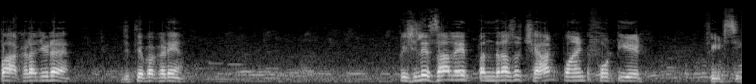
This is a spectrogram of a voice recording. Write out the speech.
ਭਾਖੜਾ ਜਿਹੜਾ ਜਿੱਥੇ ਆਪਾਂ ਖੜੇ ਆ ਪਿਛਲੇ ਸਾਲ ਇਹ 1566.48 ਫੀਟ ਸੀ।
